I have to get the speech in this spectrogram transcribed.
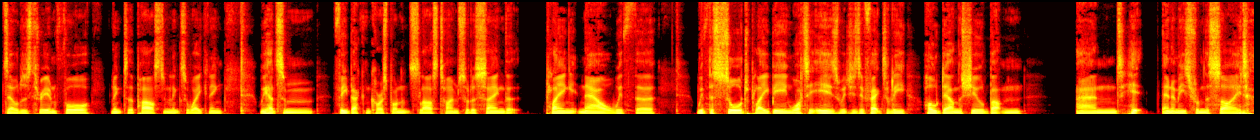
Zelda's three and four, Link to the Past and Link's Awakening, we had some feedback and correspondence last time, sort of saying that playing it now with the with the sword play being what it is, which is effectively hold down the shield button and hit enemies from the side.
